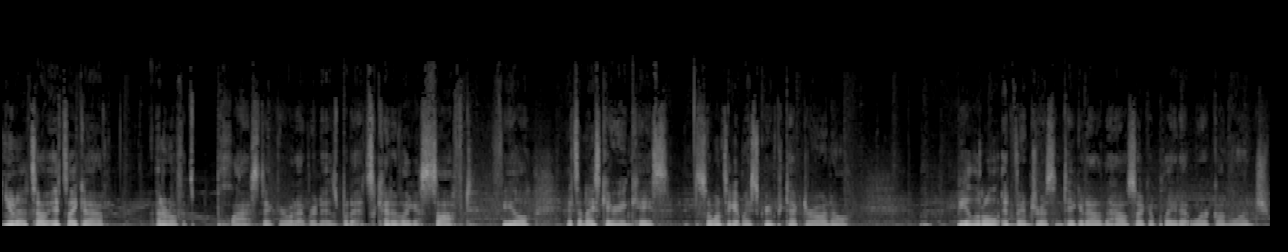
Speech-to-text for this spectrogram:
unit itself. It's like a, I don't know if it's plastic or whatever it is, but it's kind of like a soft feel. It's a nice carrying case. So once I get my screen protector on, I'll be a little adventurous and take it out of the house so I could play it at work on lunch.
